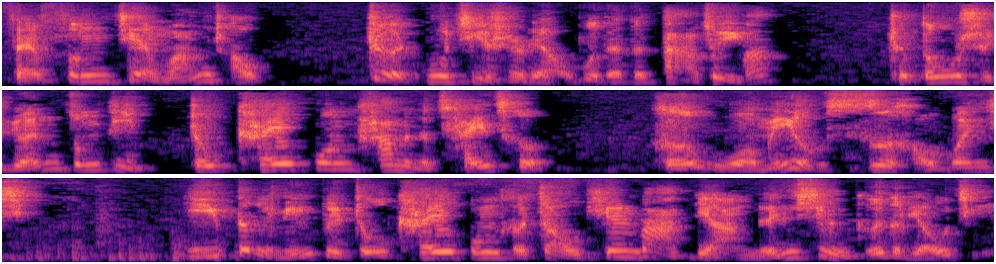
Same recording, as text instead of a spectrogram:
在封建王朝。这估计是了不得的大罪吧？这都是元宗帝周开荒他们的猜测，和我没有丝毫关系。以邓明对周开荒和赵天霸两人性格的了解，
